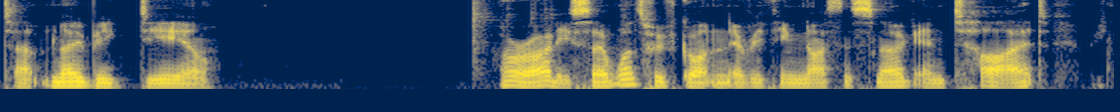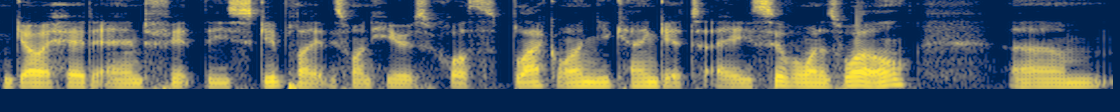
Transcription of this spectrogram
but uh, no big deal. Alrighty, so once we've gotten everything nice and snug and tight, we can go ahead and fit the skid plate. This one here is of course black one. You can get a silver one as well. Um,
